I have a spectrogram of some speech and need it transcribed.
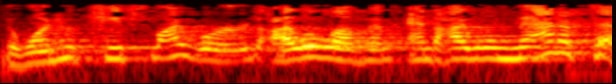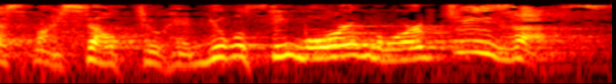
The one who keeps my word, I will love him, and I will manifest myself to him. You will see more and more of Jesus.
